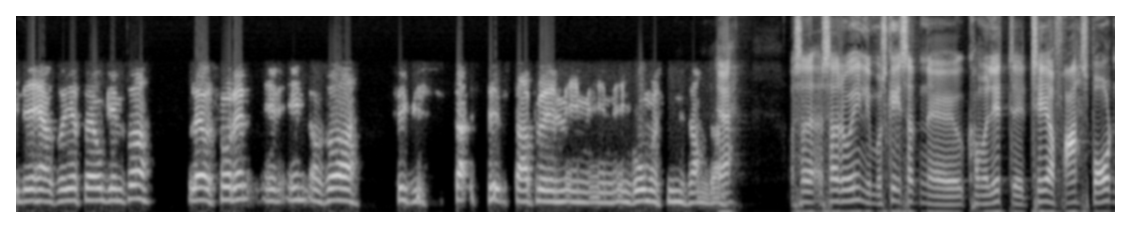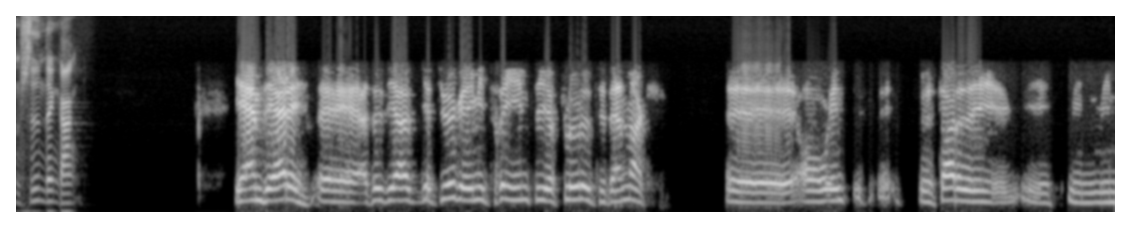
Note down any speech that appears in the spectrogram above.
i det her, så jeg sagde, okay, så lad os få den ind, og så fik vi sta- stablet en, en, en, en god maskine sammen der. Ja. Og så, så er du egentlig måske sådan øh, kommet lidt øh, til og fra sporten siden dengang. Jamen, det er det. Øh, altså, jeg, jeg dyrkede egentlig tri, indtil jeg flyttede til Danmark. Øh, og ind, øh, startede i, i min, min,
